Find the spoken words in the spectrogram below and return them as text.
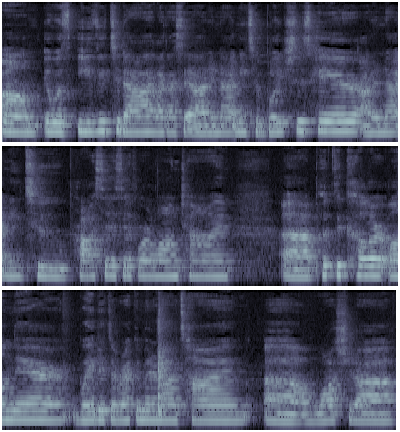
Um, it was easy to dye. Like I said, I did not need to bleach this hair. I did not need to process it for a long time. Uh, put the color on there, waited the recommended amount of time, uh, washed it off,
